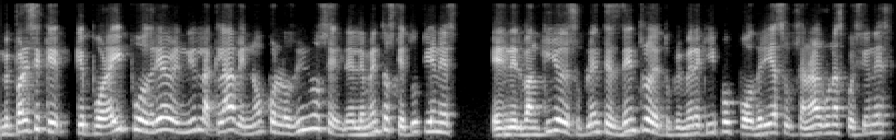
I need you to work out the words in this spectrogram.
me parece que, por ahí podría venir la clave, ¿no? Con los mismos e-, elementos que tú tienes en el banquillo de suplentes dentro de tu primer equipo, podría subsanar algunas cuestiones.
